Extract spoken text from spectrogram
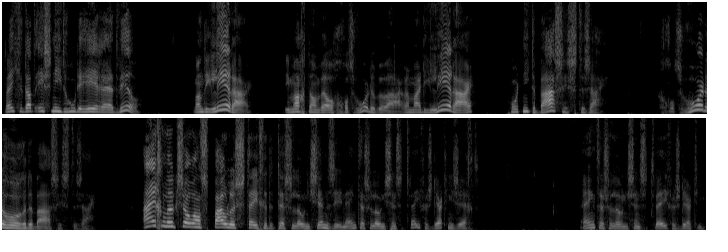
Weet je, dat is niet hoe de Heer het wil. Want die leraar, die mag dan wel Gods woorden bewaren, maar die leraar hoort niet de basis te zijn. Gods woorden horen de basis te zijn. Eigenlijk zoals Paulus tegen de Thessalonicenzen in 1 Thessalonicenzen 2 vers 13 zegt. 1 Thessalonicenzen 2 vers 13.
